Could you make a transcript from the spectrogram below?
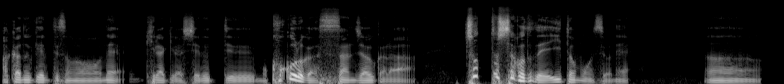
垢抜けるってそのね、キラキラしてるっていう、もう心がすさんじゃうから、ちょっとしたことでいいと思うんですよね。うん。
